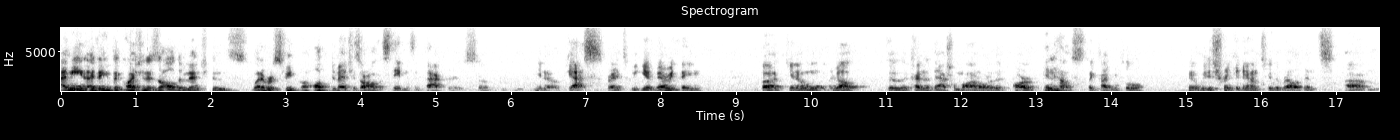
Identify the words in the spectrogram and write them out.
I mean, I think the question is all dimensions, whatever street, all dimensions are all the statements and factors. So, you know, yes, right? So we give everything, but you know, when we develop the, the kind of the actual model or the our in-house like typing tool, you know, we just shrink it down to the relevant um,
